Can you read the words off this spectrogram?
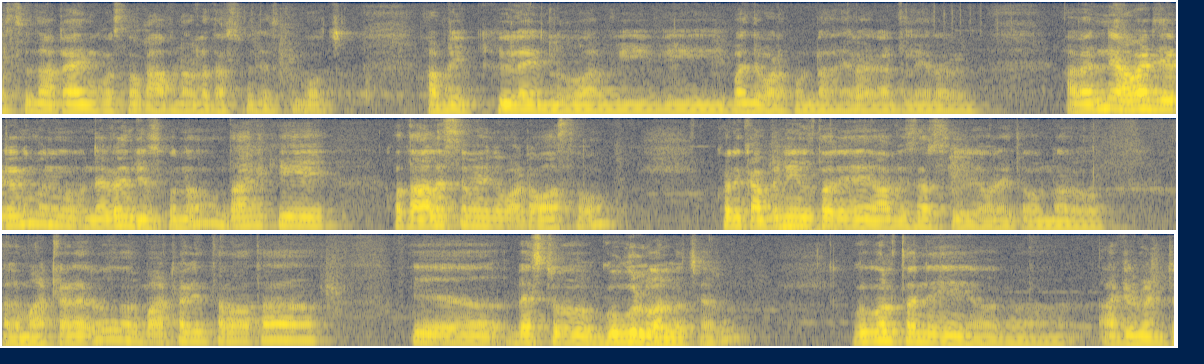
వస్తుంది. ఆ టైంకి వస్తే ఒక హాఫ్ అన్ అవర్లో దర్శనం చేసుకుని పోవచ్చు. అప్పుడు క్యూ లైన్లు అవి ఇవి ఇబ్బంది పడకుండా ఇరవై గంటలు ఇరవై గంటలు అవన్నీ అవాయిడ్ చేయడానికి మనం నిర్ణయం తీసుకున్నాం. దానికి కొంత ఆలస్యమైన మాట వాస్తవం. కొన్ని కంపెనీలతోనే ఆఫీసర్స్ ఎవరైతే ఉన్నారో వాళ్ళు మాట్లాడారు. వాళ్ళు మాట్లాడిన తర్వాత బెస్ట్ గూగుల్ వాళ్ళు వచ్చారు. గూగుల్తో అగ్రిమెంట్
